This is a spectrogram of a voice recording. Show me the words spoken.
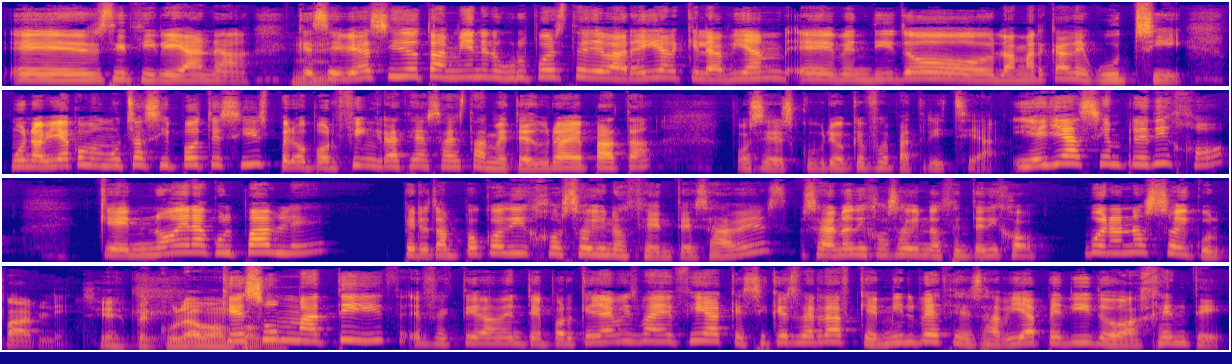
eh, siciliana, que se había sido también el grupo este de Varey al que le habían eh, vendido la marca de Gucci. Bueno, había como muchas hipótesis, pero por fin, gracias a esta metedura de pata, pues se descubrió que fue Patricia. Y ella siempre dijo que no era culpable pero tampoco dijo soy inocente, ¿sabes? O sea, no dijo soy inocente, dijo, bueno, no soy culpable. Sí, especulaba un que poco. es un matiz, efectivamente, porque ella misma decía que sí que es verdad que mil veces había pedido a gente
